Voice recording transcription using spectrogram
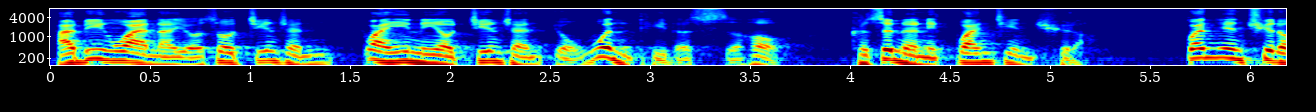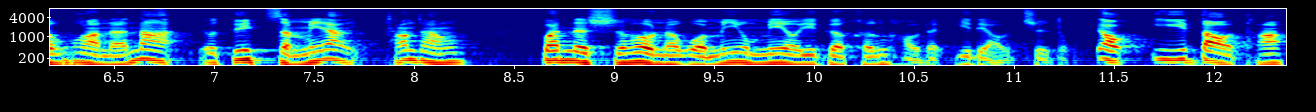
还另外呢，有时候精神，万一你有精神有问题的时候，可是呢，你关进去了，关进去的话呢，那有你怎么样？常常关的时候呢，我们又没有一个很好的医疗制度，要医到他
